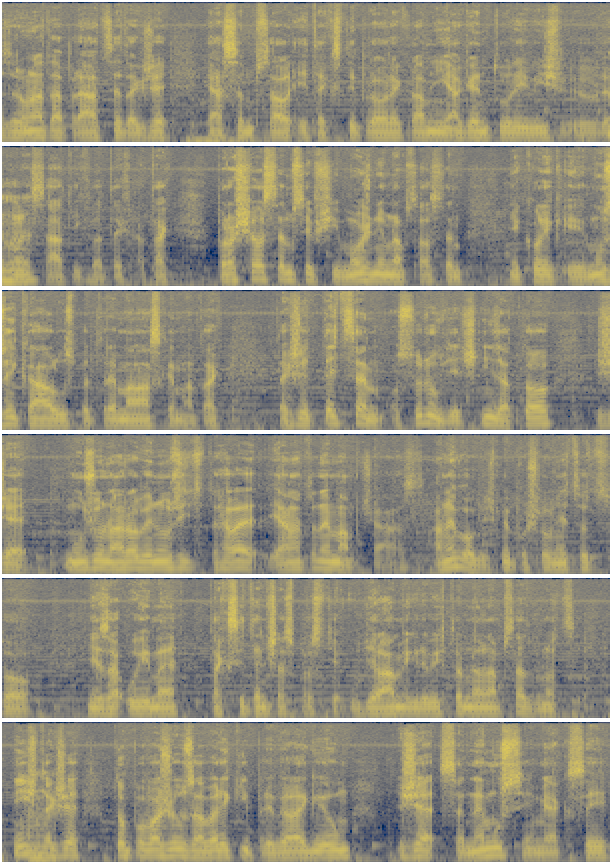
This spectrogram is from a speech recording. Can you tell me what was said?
zrovna ta práce, takže já jsem psal i texty pro reklamní agentury, víš, v 90. letech a tak. Prošel jsem si vším možným, napsal jsem několik i muzikálů s Petrem Maláskem a tak. Takže teď jsem osudu vděčný za to, že můžu na rovinu říct, hele, já na to nemám čas, anebo když mi pošlou něco, co mě zaujme, tak si ten čas prostě udělám, i kdybych to měl napsat v noci. Víš, hmm. takže to považuji za veliký privilegium, že se nemusím jaksi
